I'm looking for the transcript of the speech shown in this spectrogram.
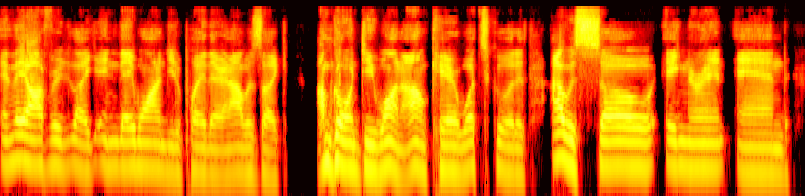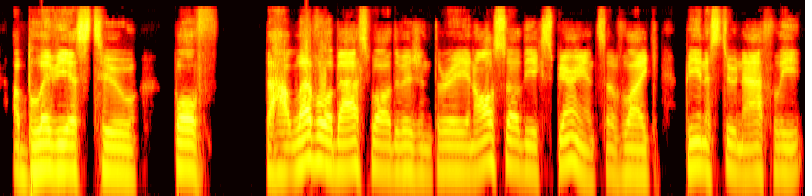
and they offered like, and they wanted you to play there, and I was like, I'm going D1. I don't care what school it is. I was so ignorant and oblivious to both the level of basketball Division Three and also the experience of like being a student athlete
